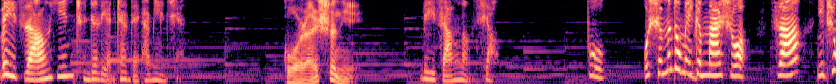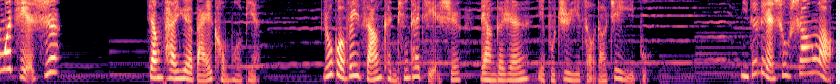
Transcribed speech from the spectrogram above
魏子昂阴沉着脸站在他面前。果然是你，魏子昂冷笑：“不，我什么都没跟妈说。子昂，你听我解释。”江盼月百口莫辩。如果魏子昂肯听他解释，两个人也不至于走到这一步。你的脸受伤了。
